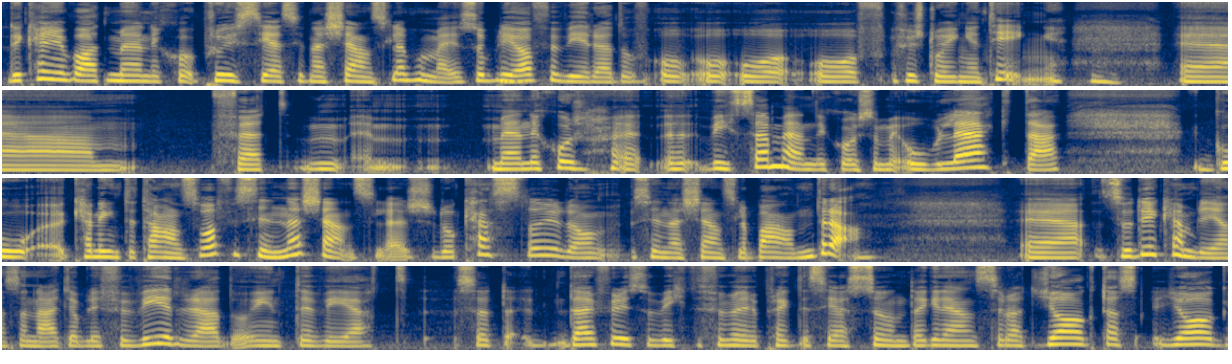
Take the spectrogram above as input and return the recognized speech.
det kan ju vara att människor projicerar sina känslor på mig så blir jag förvirrad och, och, och, och, och förstår ingenting. Mm. Eh, för att människor, vissa människor som är oläkta kan inte ta ansvar för sina känslor så då kastar ju de sina känslor på andra. Eh, så det kan bli en sån här att jag blir förvirrad och inte vet. Så att, därför är det så viktigt för mig att praktisera sunda gränser och att jag tar, jag,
